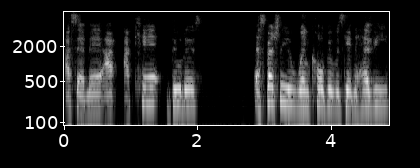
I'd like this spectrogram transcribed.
I said, man, I, I can't do this, especially when COVID was getting heavy.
